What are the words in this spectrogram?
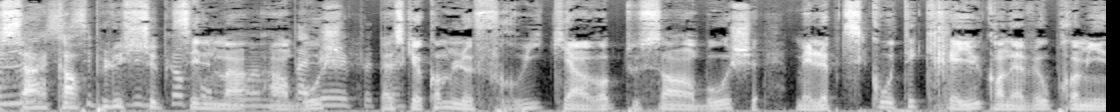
sens encore plus subtilement mon en palais, bouche parce que comme le fruit qui enrobe tout ça en bouche, mais le petit côté crayeux qu'on avait au premier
